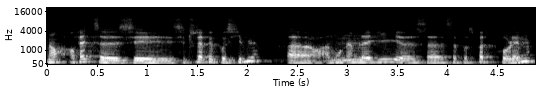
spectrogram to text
Non, en fait, euh, c'est tout à fait possible. Alors, à mon humble avis, euh, ça ne pose pas de problème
